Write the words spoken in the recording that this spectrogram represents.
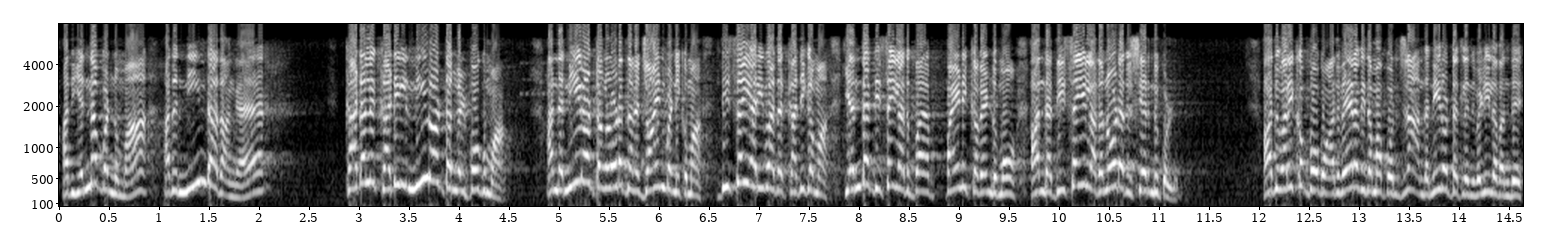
அது என்ன பண்ணுமா? அது நீந்தாதாங்க. கடலுக்கு அடியில் நீரோட்டங்கள் போகுமா? அந்த நீரோட்டங்களோட தன்னை ஜாயின் பண்ணிக்குமா? திசை அறிவு அதற்கு அதிகமா? எந்த திசையில் அது ப- பயணிக்க வேண்டுமோ அந்த திசையில் அதனோடு அது சேர்ந்து கொள்ளும். அது வரைக்கும் போகும். அது வேற விதமா போச்சுன்னா அந்த நீரோட்டத்திலிருந்து வெளியில வந்து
